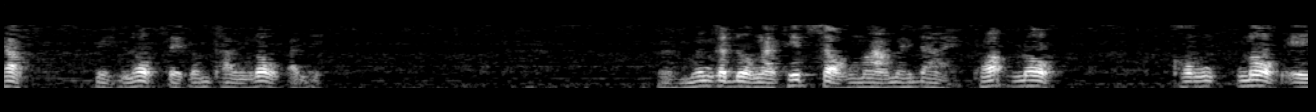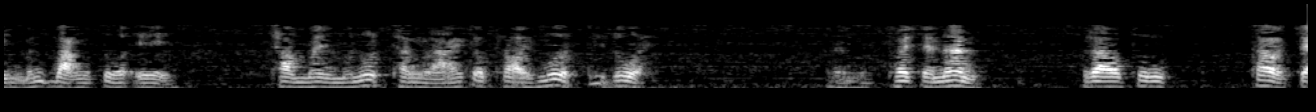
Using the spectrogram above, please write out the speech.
ครับนี่โลกแต่ลำพังโลกอันนี้เหมือนกระดวงอาทิตย์ส่องมาไม่ได้ เพราะโลกของโลกเองมันบังตัวเองทำให้มนุษย์ทั้งหลายก็พลอยมืดไปด้วย เพราะฉะนั้น เราพึงเข้าใจ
